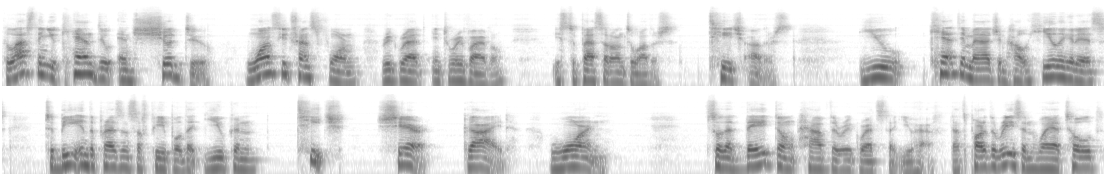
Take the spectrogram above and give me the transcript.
The last thing you can do and should do once you transform regret into revival is to pass it on to others, teach others. You can't imagine how healing it is to be in the presence of people that you can teach, share, guide, warn, so that they don't have the regrets that you have. That's part of the reason why I told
